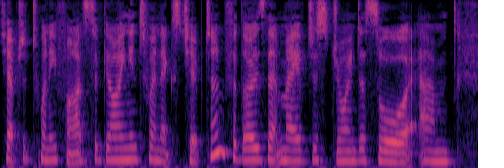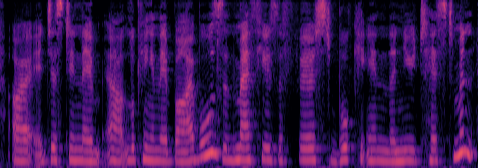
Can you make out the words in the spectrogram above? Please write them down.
chapter 25. So going into our next chapter. And for those that may have just joined us or um, are just in their uh, looking in their Bibles, Matthew is the first book in the New Testament.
